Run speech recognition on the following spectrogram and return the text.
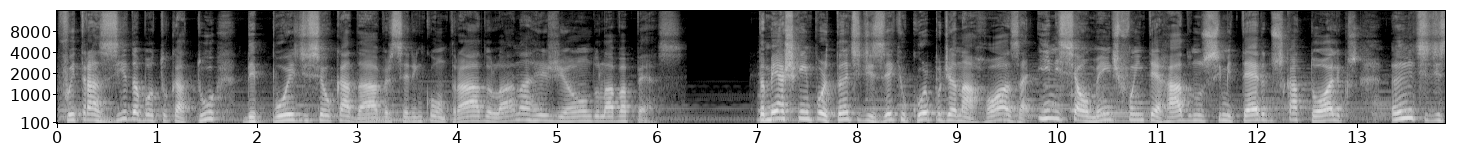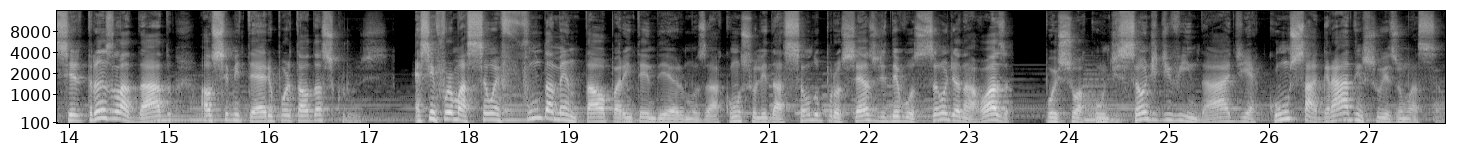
foi trazido a Botucatu depois de seu cadáver ser encontrado lá na região do Lava Pés. Também acho que é importante dizer que o corpo de Ana Rosa inicialmente foi enterrado no cemitério dos católicos antes de ser trasladado ao cemitério Portal das Cruzes. Essa informação é fundamental para entendermos a consolidação do processo de devoção de Ana Rosa, pois sua condição de divindade é consagrada em sua exumação.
